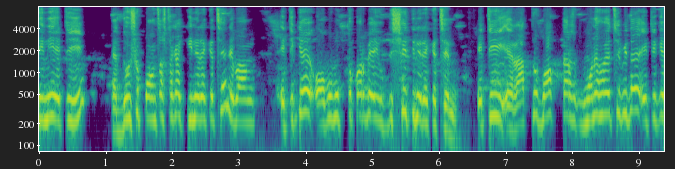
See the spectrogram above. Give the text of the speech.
তিনি এটি দুইশো পঞ্চাশ টাকা কিনে রেখেছেন এবং এটিকে অবমুক্ত করবে এই উদ্দেশ্যেই তিনি রেখেছেন। এটি রাত্র বক তার মনে হয়েছে বিধায় এটিকে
